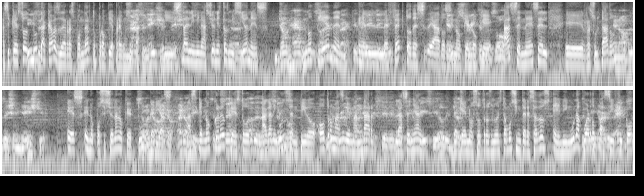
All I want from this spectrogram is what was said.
Así que esto tú te acabas de responder tu propia pregunta. Y esta eliminación y estas uh, misiones no tienen el efecto deseado, sino que lo que hacen es el eh, resultado es en oposición a lo que tú querías. Así que no creo que esto haga ningún sentido. Otro más que mandar la señal de que nosotros no estamos interesados en ningún acuerdo pacífico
